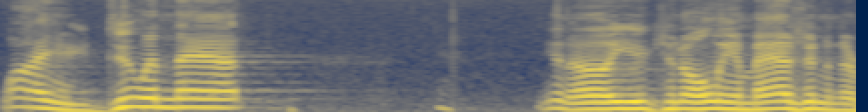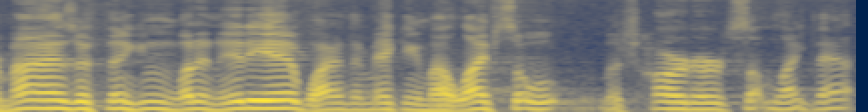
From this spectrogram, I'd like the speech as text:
Why are you doing that? You know you can only imagine in their minds they're thinking what an idiot. Why are they making my life so much harder? Something like that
